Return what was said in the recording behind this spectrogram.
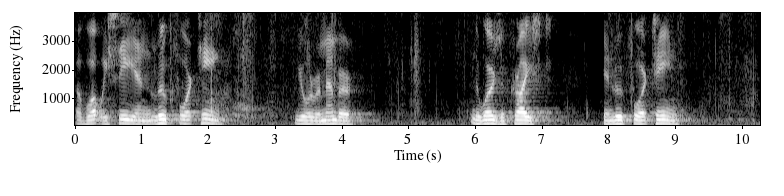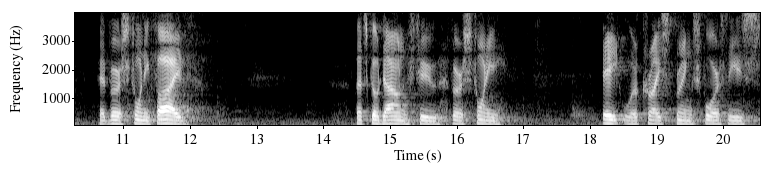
of what we see in Luke 14. You will remember the words of Christ in Luke 14 at verse 25. Let's go down to verse 28, where Christ brings forth these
